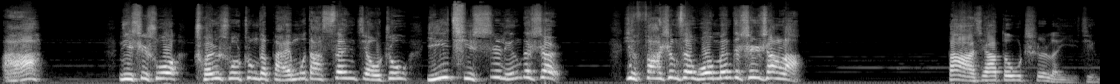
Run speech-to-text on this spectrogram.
啊，你是说传说中的百慕大三角洲仪器失灵的事儿，也发生在我们的身上了？大家都吃了一惊，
